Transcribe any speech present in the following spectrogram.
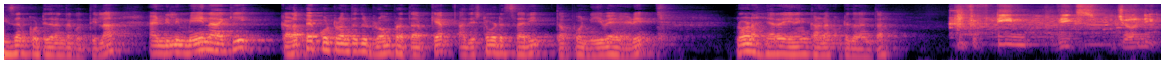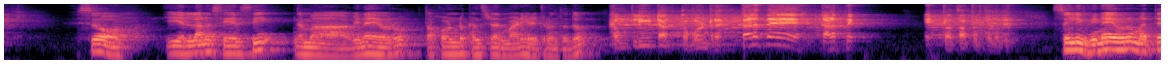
ರೀಸನ್ ಕೊಟ್ಟಿದ್ದಾರೆ ಅಂತ ಗೊತ್ತಿಲ್ಲ. ಆ್ಯಂಡ್ ಇಲ್ಲಿ ಮೇನ್ ಆಗಿ ಕಳಪೆ ಕೊಟ್ಟಿರುವಂಥದ್ದು ಡ್ರೋಮ್ ಪ್ರತಾಪ್ಗೆ. ಅದೆಷ್ಟು ಮಟ್ಟಿಗೆ ಸರಿ ತಪ್ಪು ನೀವೇ ಹೇಳಿ. ನೋಡೋಣ ಯಾರು ಏನೇನು ಕಾರಣ ಕೊಟ್ಟಿದ್ದಾರೆ ಅಂತ. ಫಿಫ್ಟೀನ್ ವೀಕ್ಸ್ ಜರ್ನಿ ಸೊ ಈ ಎಲ್ಲನೂ ಸೇರಿಸಿ ನಮ್ಮ ವಿನಯ್ ಅವರು ತಗೊಂಡು ಕನ್ಸಿಡರ್ ಮಾಡಿ ಹೇಳ್ತಿರುವಂಥದ್ದು. ಕಂಪ್ಲೀಟ್ ಆಗಿ ತಗೊಂಡ್ರೆ. ಕಳಪೆ ಕಳಪೆ. ಪ್ರತಾಪ್ ಕೊಡೋದು. ಸೊ ಇಲ್ಲಿ ವಿನಯ್ ಅವರು ಮತ್ತು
